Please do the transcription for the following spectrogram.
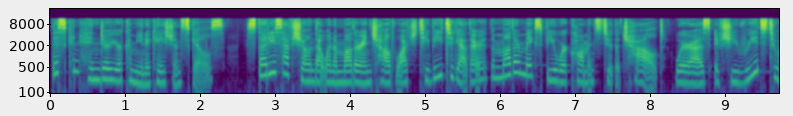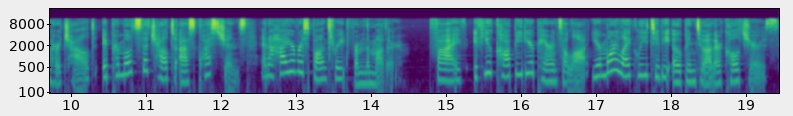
this can hinder your communication skills. Studies have shown that when a mother and child watch TV together, the mother makes fewer comments to the child, whereas if she reads to her child, it promotes the child to ask questions and a higher response rate from the mother. 5. If you copied your parents a lot, you're more likely to be open to other cultures.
